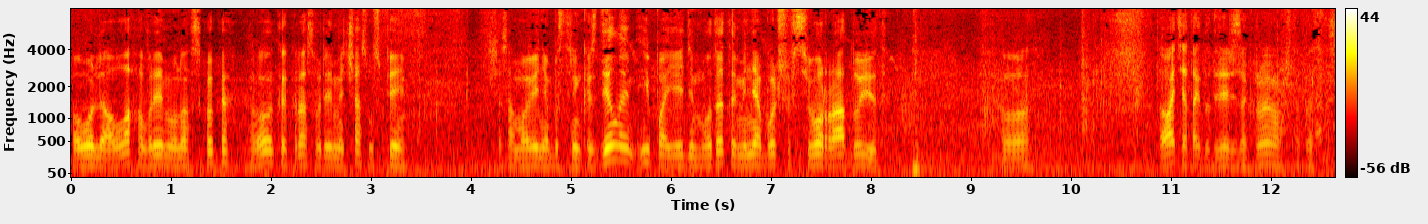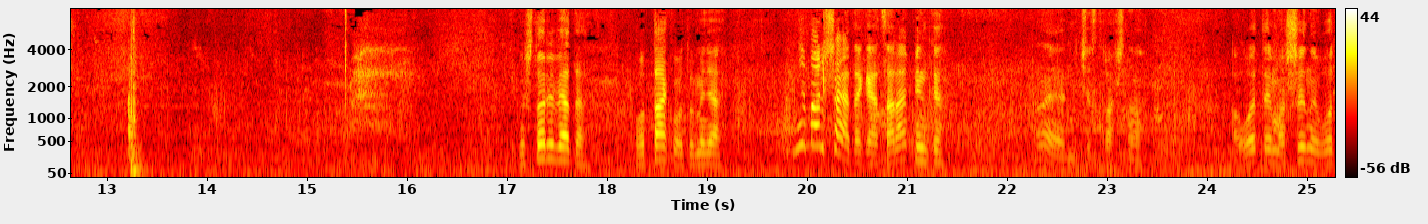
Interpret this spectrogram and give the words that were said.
По воле Аллаха, время у нас сколько? Вот как раз время час, успеем. Сейчас омовение быстренько сделаем и поедем. Вот это меня больше всего радует. Вот. Давайте я тогда дверь закрою, чтобы. Ну что, ребята, вот так вот у меня небольшая такая царапинка. Ну, ничего страшного. А у этой машины вот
